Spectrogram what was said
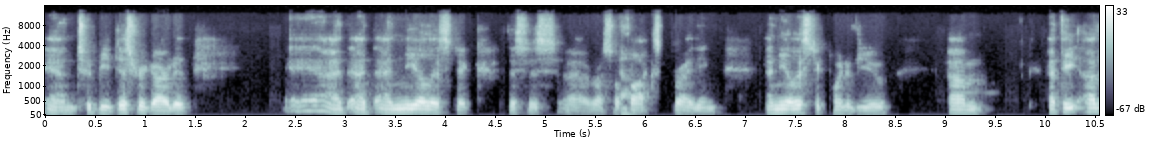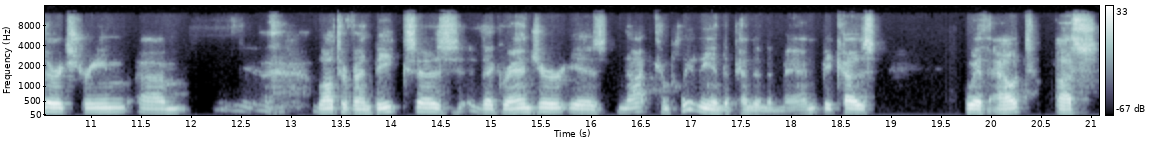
and to be disregarded. A, a, a nihilistic, this is uh, Russell yeah. Fox writing, a nihilistic point of view. Um, at the other extreme, um, Walter Van Beek says the grandeur is not completely independent of man because without us,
